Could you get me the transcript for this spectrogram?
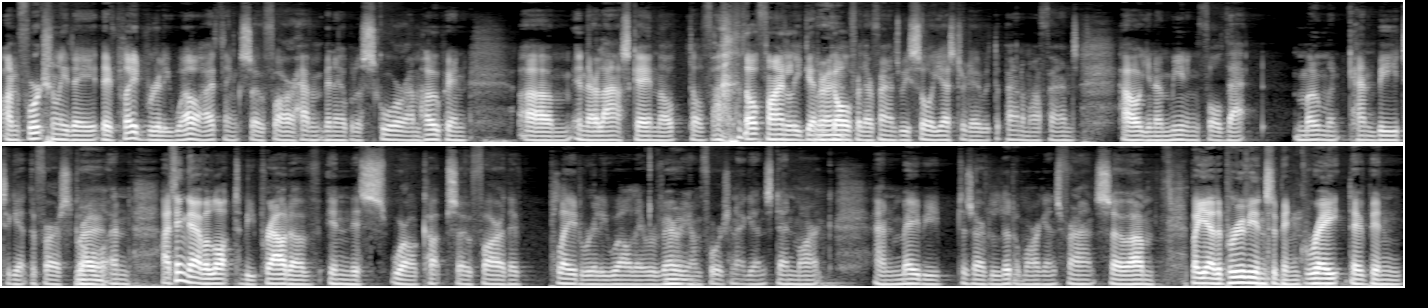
Unfortunately, they they've played really well. I think so far haven't been able to score. I'm hoping um, in their last game they'll they'll they'll finally get Right. a goal for their fans. We saw yesterday with the Panama fans how you know meaningful that moment can be to get the first goal. Right. And I think they have a lot to be proud of in this World Cup so far. They've played really well. They were very unfortunate against Denmark and maybe deserved a little more against France. So um but yeah, the Peruvians have been great. They've been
